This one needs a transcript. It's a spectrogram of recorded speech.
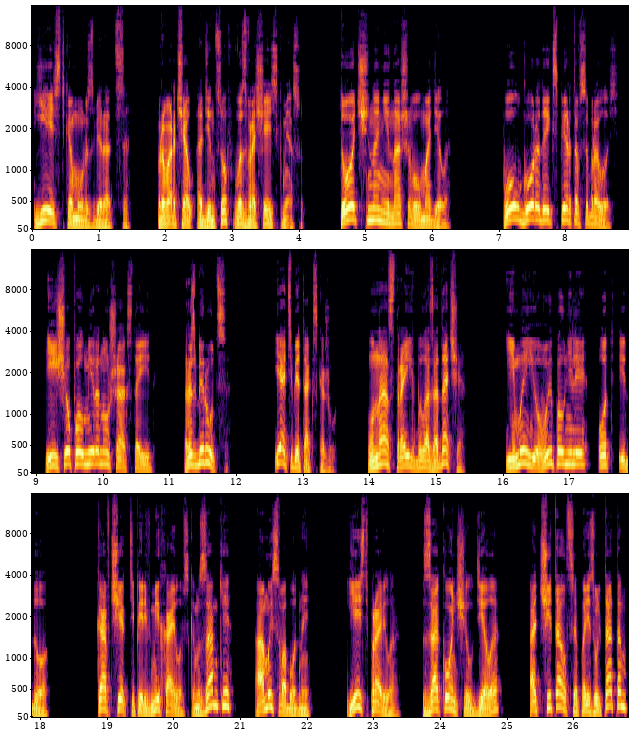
Есть кому разбираться, проворчал Одинцов, возвращаясь к мясу. Точно не нашего ума дело. Пол города экспертов собралось. И еще полмира на ушах стоит. Разберутся. Я тебе так скажу. У нас троих была задача, и мы ее выполнили от и до. Ковчег теперь в Михайловском замке, а мы свободны. Есть правило. Закончил дело, отчитался по результатам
